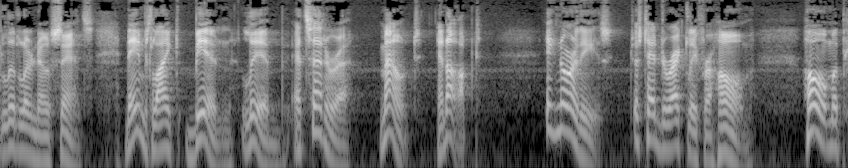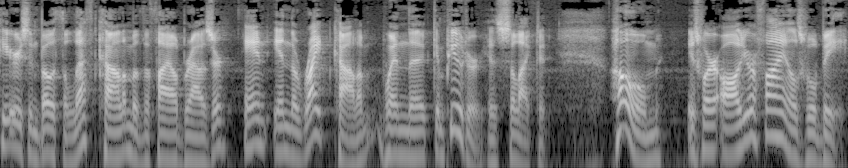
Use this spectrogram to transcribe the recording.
little or no sense. Names like bin, lib, etc., mount, and opt. Ignore these. Just head directly for Home. Home appears in both the left column of the file browser and in the right column when the computer is selected. Home is where all your files will be.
